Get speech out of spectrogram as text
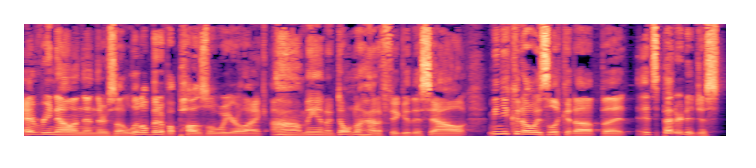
Every now and then there's a little bit of a puzzle where you're like, oh man, I don't know how to figure this out. I mean, you could always look it up, but it's better to just,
